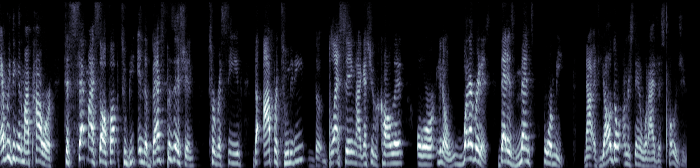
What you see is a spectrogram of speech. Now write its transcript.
everything in my power to set myself up to be in the best position to receive the opportunity, the blessing, I guess you could call it, or you know, whatever it is that is meant for me. Now, if y'all don't understand what I just told you,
